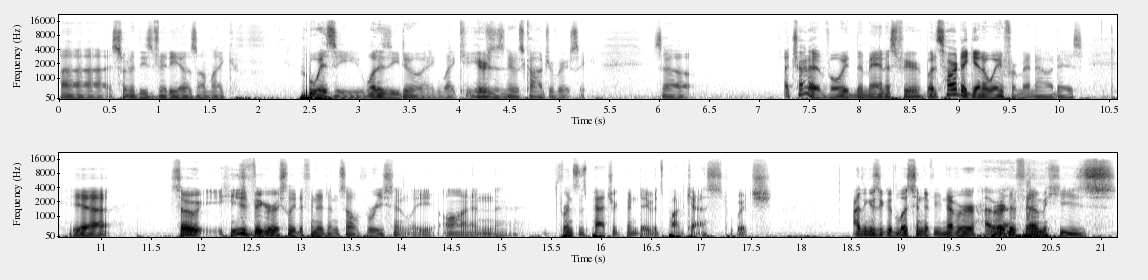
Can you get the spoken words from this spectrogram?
uh, sort of these videos on like who is he? What is he doing? Like here's his newest controversy. So i try to avoid the manosphere but it's hard to get away from it nowadays Yeah. So he's vigorously defended himself recently on, for instance, Patrick Bet-David's podcast, which I think is a good listen. If you've never Oh, heard really? of him, he's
